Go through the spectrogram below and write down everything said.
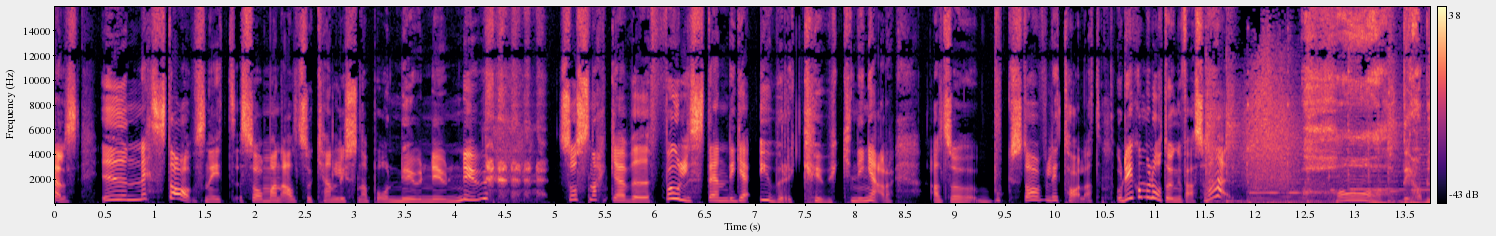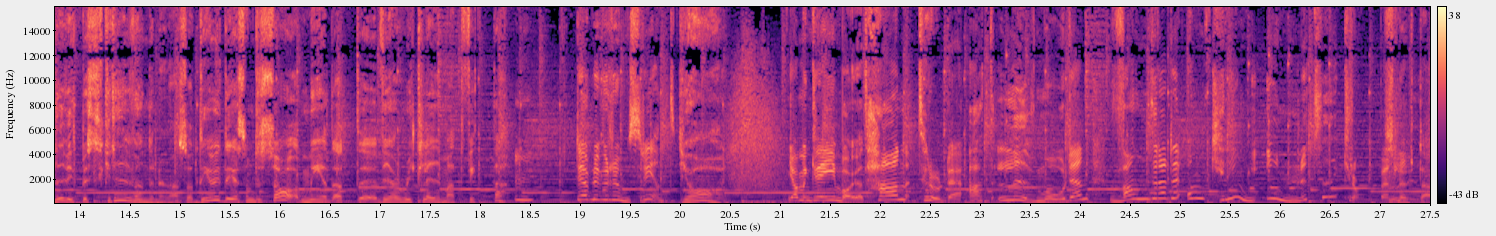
helst, i nästa avsnitt som man alltså kan lyssna på nu, nu, nu så snackar vi fullständiga urkukningar. Alltså bokstavligt talat. Och det kommer låta ungefär så här. Jaha, det har blivit beskrivande nu alltså. Det är ju det som du sa med att eh, vi har reclaimat fitta. Det har blivit rumsrent. Ja. Ja, men grejen var ju att han trodde att livmodern vandrade omkring inuti kroppen. Sluta.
